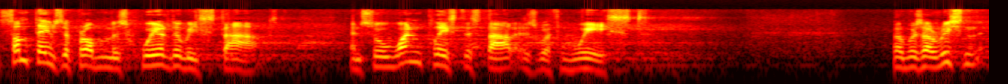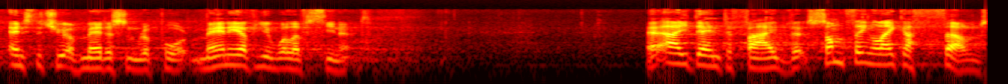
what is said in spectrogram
sometimes the problem is where do we start? And so one place to start is with waste. There was a recent Institute of Medicine report, many of you will have seen it. It identified that something like a third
